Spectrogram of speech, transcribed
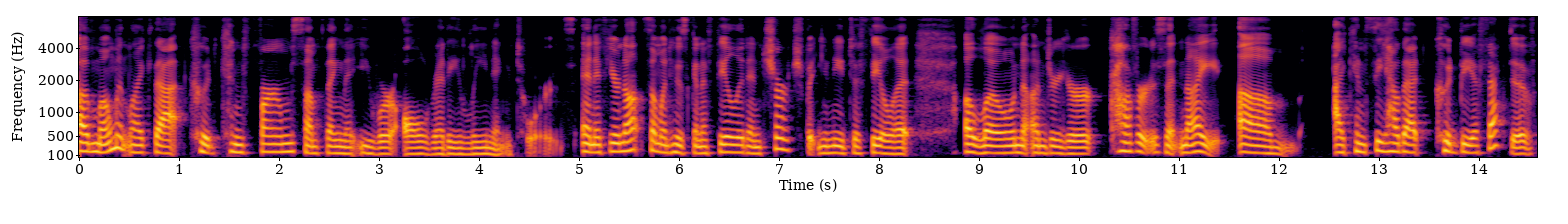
a moment like that could confirm something that you were already leaning towards. And if you're not someone who's going to feel it in church, but you need to feel it alone under your covers at night, um, I can see how that could be effective,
